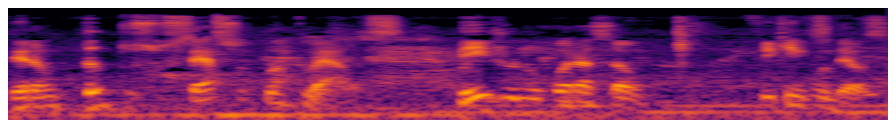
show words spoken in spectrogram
terão tanto sucesso quanto elas. Beijo no coração. Fiquem com Deus.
